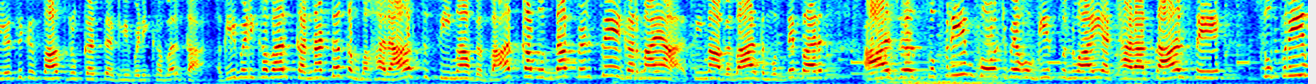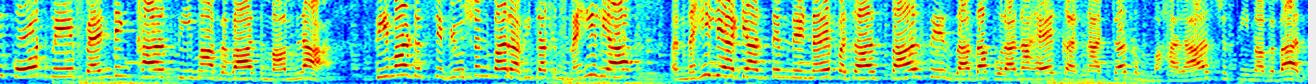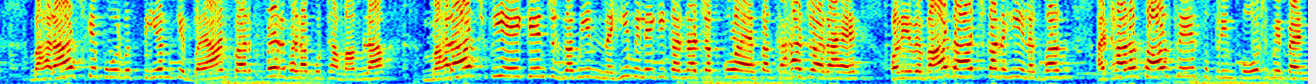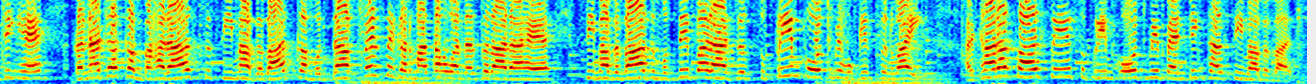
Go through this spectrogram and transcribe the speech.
इसी के साथ रुक करते अगली बड़ी खबर का। अगली बड़ी खबर, कर्नाटक महाराष्ट्र सीमा विवाद का मुद्दा फिर से गरमाया। सीमा विवाद मुद्दे पर आज सुप्रीम कोर्ट में होगी सुनवाई। 18 साल से सुप्रीम कोर्ट में पेंडिंग था सीमा विवाद मामला। सीमा डिस्ट्रीब्यूशन पर अभी तक नहीं लिया नहीं लिया गया अंतिम निर्णय 50 साल से ज़्यादा पुराना है कर्नाटक महाराष्ट्र सीमा विवाद। महाराष्ट्र के पूर्व सीएम के बयान पर फिर भड़क उठा मामला। महाराष्ट्र की एक इंच ज़मीन नहीं मिलेगी कर्नाटक को, ऐसा कहा जा रहा है। और ये विवाद आज का नहीं, लगभग 18 साल से सुप्रीम कोर्ट में पेंडिंग है। कर्नाटक का महाराष्ट्र सीमा विवाद का मुद्दा फिर से गर्माता हुआ नज़र आ रहा है। सीमा विवाद मुद्दे पर आज सुप्रीम कोर्ट में होगी सुनवाई। 18 साल से सुप्रीम कोर्ट में पेंडिंग था सीमा विवाद।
